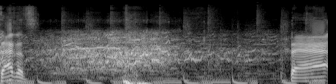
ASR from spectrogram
三个字。但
